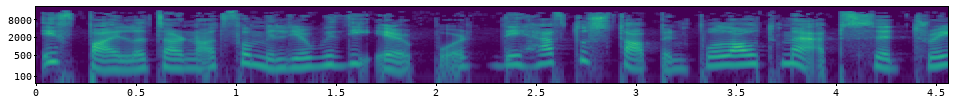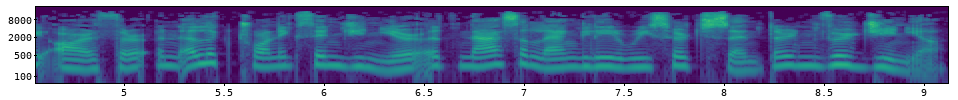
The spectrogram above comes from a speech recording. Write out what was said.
If pilots are not familiar with the airport, they have to stop and pull out maps, said Trey Arthur, an electronics engineer at NASA Langley Research Center in Virginia.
